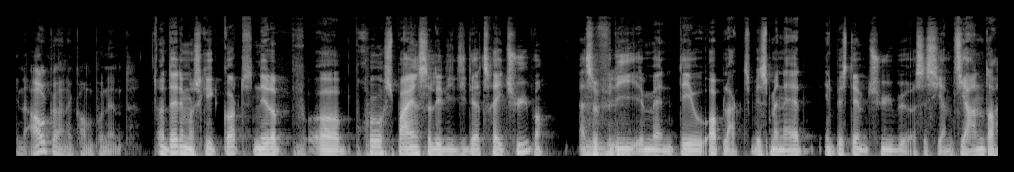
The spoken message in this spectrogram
en afgørende komponent. Og der er det måske godt netop at prøve at spejle sig lidt i de der tre typer. Altså mm. fordi man, det er jo oplagt, hvis man er en bestemt type, og så siger man, de andre,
